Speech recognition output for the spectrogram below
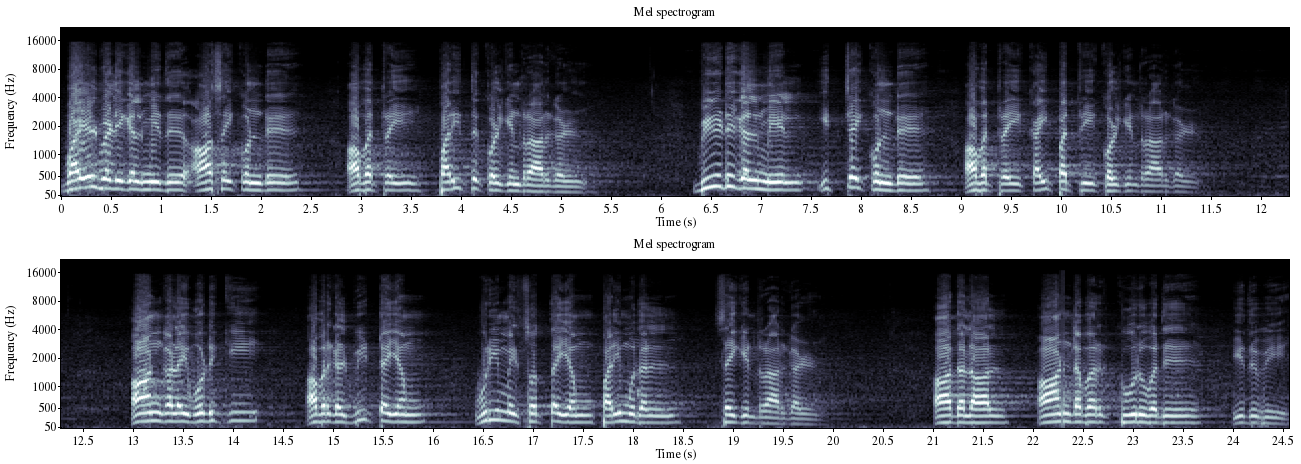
வயல்வெளிகள் மீது ஆசை கொண்டு அவற்றை பறித்து கொள்கின்றார்கள். வீடுகள் மேல் இச்சை கொண்டு அவற்றை கைப்பற்றி கொள்கின்றார்கள். ஆண்களை ஒடுக்கி அவர்கள் வீட்டையும் உரிமை சொத்தையும் பறிமுதல் செய்கின்றார்கள். ஆதலால் ஆண்டவர் கூறுவது இதுவே.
